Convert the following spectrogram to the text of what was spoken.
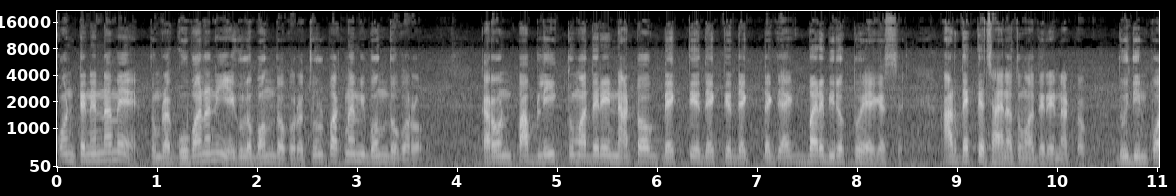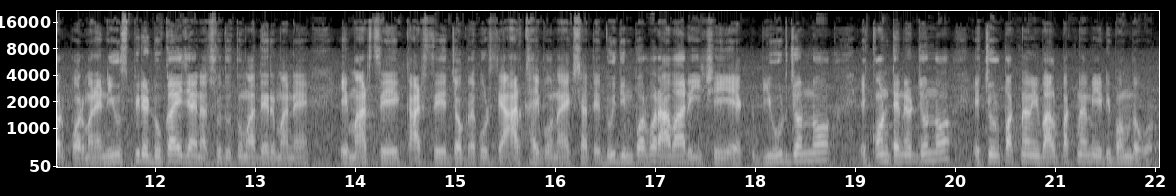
কন্টেন্টের নামে তোমরা গোবানানি এগুলো বন্ধ করো। চুলপাকনামি বন্ধ করো। কারণ পাবলিক তোমাদের এই নাটক দেখতে দেখতে দেখতে একবারে বিরক্ত হয়ে গেছে। আর দেখতে চায় না তোমাদের এই নাটক। দুই দিন পর পর মানে নিউজ পিরে ঢুকাই যায় না, শুধু তোমাদের মানে এ মারছে, কাটছে, ঝগড়া করছে, আর খাইবো না একসাথে। দুই দিন পর পর আবার সেই এক বিহুর জন্য এ কন্টেন্টের জন্য এ চুল পাকনামি, বাল পাকনামি এটি বন্ধ করো।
